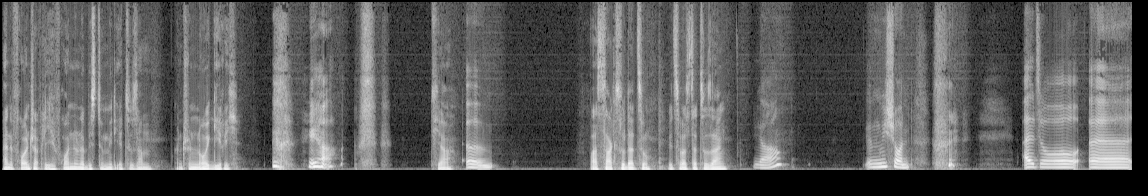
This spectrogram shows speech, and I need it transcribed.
Eine freundschaftliche Freundin oder bist du mit ihr zusammen? Ganz schön neugierig. Ja. Tja, Ähm, was sagst du dazu? Willst du was dazu sagen? ja. Irgendwie schon. also, äh,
